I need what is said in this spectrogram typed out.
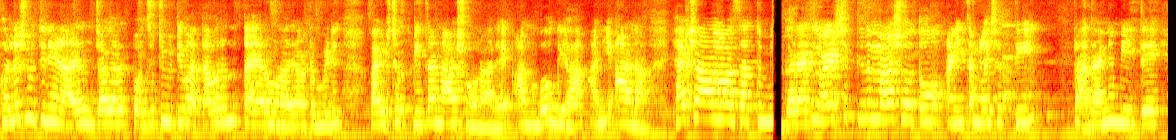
फलश्रुती येणार आहे तुमच्या घरात पॉझिटिव्हिटी वातावरण तयार होणार आहे. ऑटोमॅटिक वाईट शक्तीचा नाश होणार आहे. अनुभव घ्या आणि आणा. ह्या श्रावण मासात तुम्ही घरातील वाईट शक्तीचा नाश होतो आणि चांगल्या शक्ती प्राधान्य मिळते.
